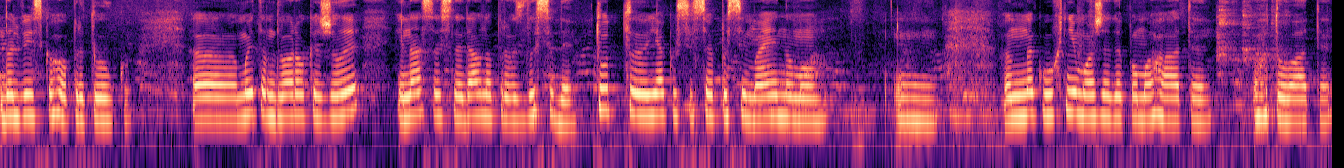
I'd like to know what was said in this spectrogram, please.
до львівського притулку. Е, Ми там два роки жили і нас ось недавно привезли сюди. Тут е, якось все по-сімейному. М, На кухні можна допомагати, готувати.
